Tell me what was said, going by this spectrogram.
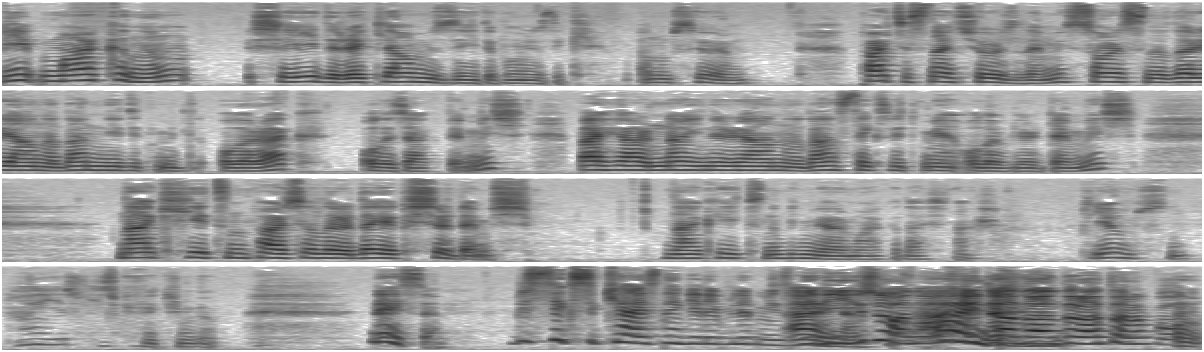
Bir markanın şeyiydi, reklam müziğiydi bu müzik. Anımsıyorum. Parçasını açıyoruz demiş. Sonrasında da Rihanna'dan Need It Me olarak olacak demiş. Belki ardından yine Rihanna'dan Sex With Me olabilir demiş. Nike Heat'ın parçaları da yakışır demiş. Nike Heat'ını bilmiyorum arkadaşlar. Biliyor musun? Hayır. Hiçbir fikrim yok. Neyse. Biz seks hikayesine gelebilir miyiz? Aynen. Beni şu an heyecanlandıran taraf o. Tamam.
